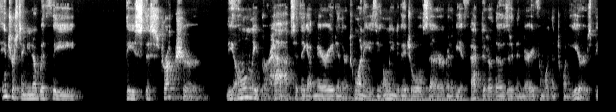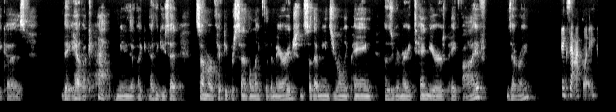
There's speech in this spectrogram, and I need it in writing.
it's interesting, you know, with the these the structure The only, perhaps, if they got married in their 20s, the only individuals that are going to be affected are those that have been married for more than 20 years because they have a cap, meaning that, like I think you said, some are 50% of the length of the marriage. And so that means you're only paying those who've been married 10 years pay five. Is that right? Exactly.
